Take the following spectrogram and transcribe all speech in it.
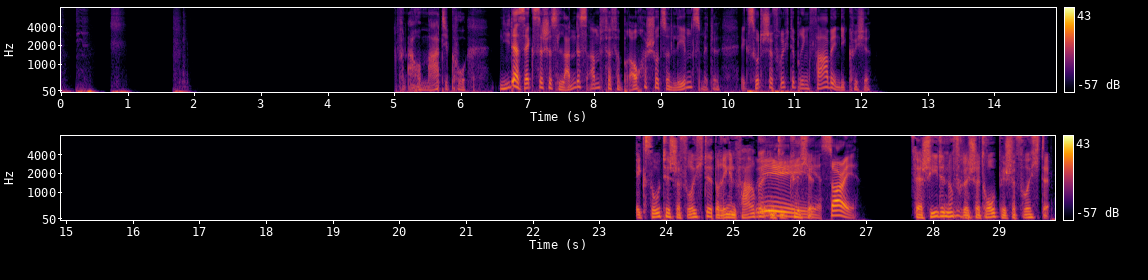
Von Aromatico. Niedersächsisches Landesamt für Verbraucherschutz und Lebensmittel. Exotische Früchte bringen Farbe in die Küche. Exotische Früchte bringen Farbe Ui, in die Küche. Sorry. Verschiedene frische tropische Früchte.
